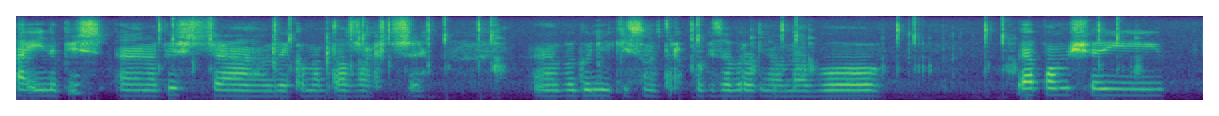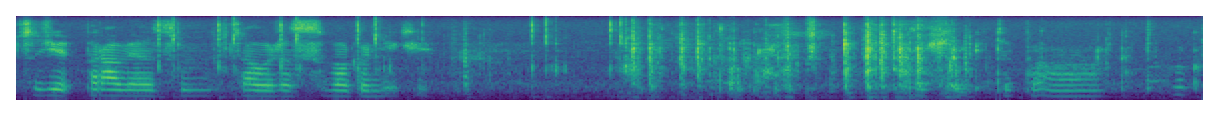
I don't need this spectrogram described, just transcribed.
A i napisz, e, napiszcie w komentarzach, czy e, wagoniki są w trapach zabronione, bo lepam się i codzie, prawie cały czas wagoniki. Dobra. Zacznik typa... tak.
